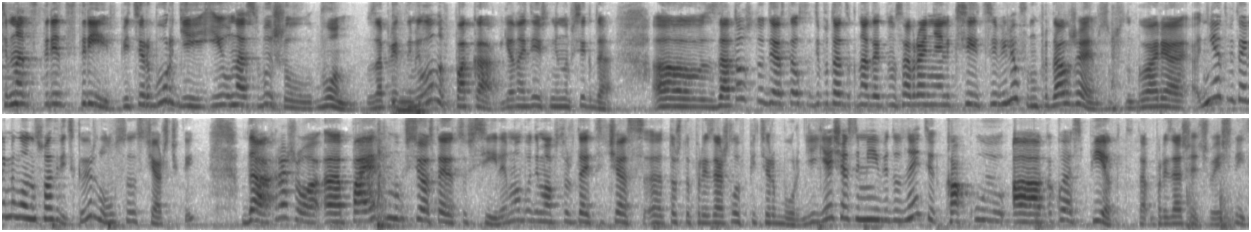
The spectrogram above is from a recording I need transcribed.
17.33 в Петербурге, и у нас вышел вон запретный Милонов пока, я надеюсь, не навсегда. Э, зато в студии остался депутат законодательного собрания Алексей Цивилев, мы продолжаем, собственно говоря. Нет, Виталий Милонов, смотрите-ка, вернулся с чашечкой. Да, хорошо, э, поэтому все остается в силе. Мы будем обсуждать сейчас э, то, что произошло в Петербурге. Я сейчас имею в виду, знаете, какую, а, какой аспект произошедшего, я сейчас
